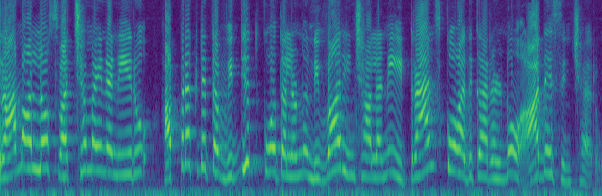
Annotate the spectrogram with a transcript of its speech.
గ్రామాల్లో స్వచ్ఛమైన నీరు అప్రకటిత విద్యుత్ కోతలను నివారించాలని ట్రాన్స్కో అధికారులను ఆదేశించారు.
